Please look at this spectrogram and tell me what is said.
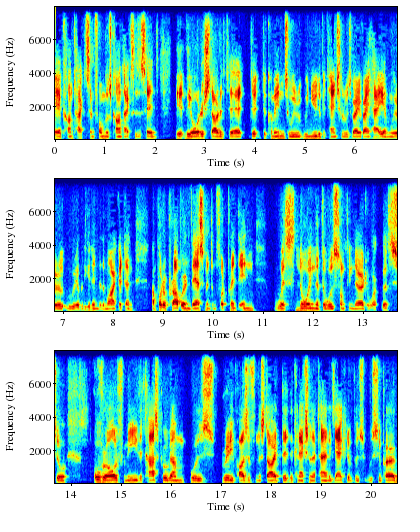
uh, contacts. And from those contacts, as I said, the, the orders started to, to, to, come in. So we, we knew the potential was very, very high and we were, we were able to get into the market and, and put a proper investment and footprint in with knowing that there was something there to work with. So overall for me the TASK program was really positive from the start. The, the connection with the client executive was was superb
